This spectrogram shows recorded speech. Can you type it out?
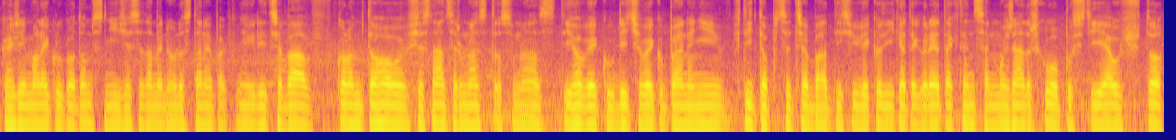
každý malý kluk o tom sní, že se tam jednou dostane, pak někdy třeba v kolem toho 16, 17, 18. věku, kdy člověk úplně není v té topce třeba té své věkové kategorie, tak ten sen možná trošku opustí a už to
